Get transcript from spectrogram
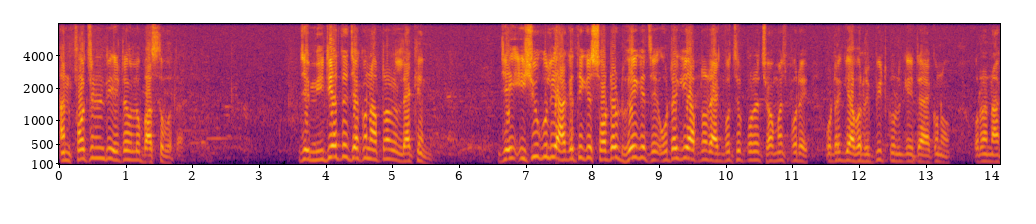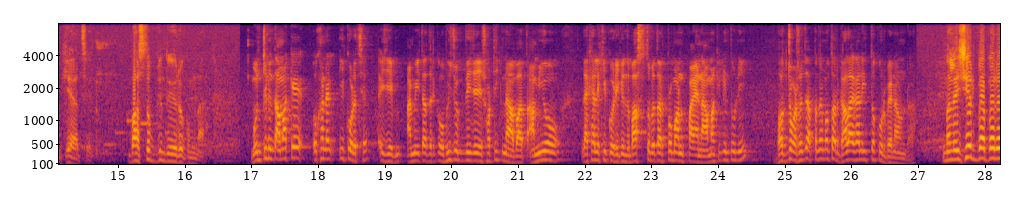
আনফর্চুনেটলি এটা হলো বাস্তবতা। যে মিডিয়াতে যখন আপনারা লেখেন যে ইস্যুগুলি আগে থেকে শর্ট আউট হয়ে গেছে ওটা গিয়ে আপনারা এক বছর পরে ছ মাস পরে ওটা গিয়ে আবার রিপিট করুন কি এটা এখনও ওরা না খেয়ে আছে। বাস্তব কিন্তু এরকম না। মন্ত্রী কিন্তু আমাকে ওখানে ই করেছে এই যে আমি তাদেরকে অভিযোগ দিই যে সঠিক না বা আমিও লেখালেখি করি কিন্তু বাস্তবে তার প্রমাণ পায় না। আমাকে কিন্তু উনি ভদ্র ভাষা যে আপনাদের মতো আর গালাগালি তো করবে না ওনারা মালয়েশিয়ার ব্যাপারে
